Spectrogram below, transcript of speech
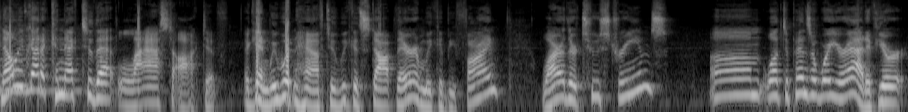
Now we've got to connect to that last octave. Again, we wouldn't have to. We could stop there and we could be fine. Why are there two streams? Um, well, it depends on where you're at. If you're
